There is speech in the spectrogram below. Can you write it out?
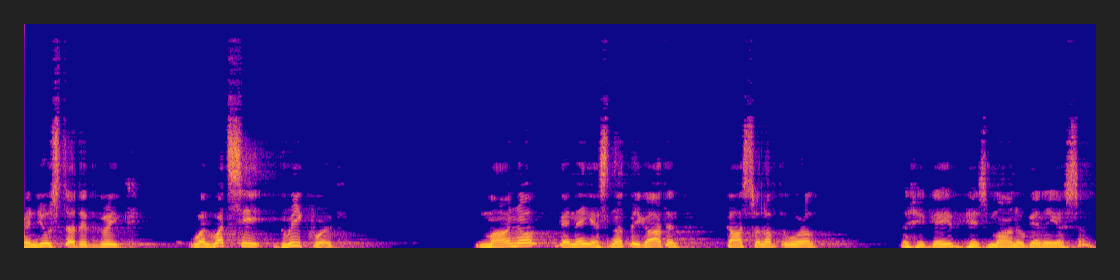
And you studied Greek. Well, what's the Greek word? Monogenes, not begotten. God so loved the world that he gave his monogenes son.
